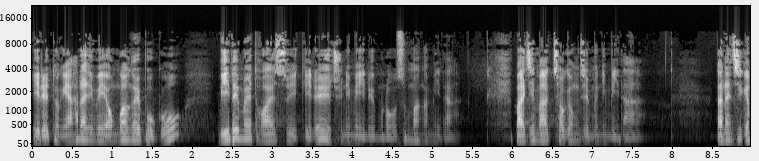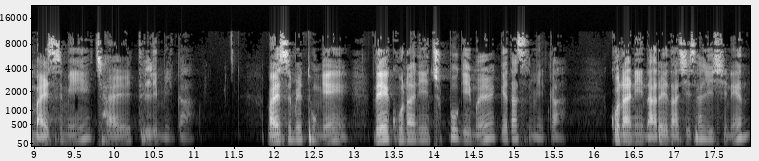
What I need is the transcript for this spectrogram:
이를 통해 하나님의 영광을 보고 믿음을 더할 수 있기를 주님의 이름으로 소망합니다. 마지막 적용 질문입니다. 나는 지금 말씀이 잘 들립니까? 말씀을 통해 내 고난이 축복임을 깨닫습니까? 고난이 나를 다시 살리시는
